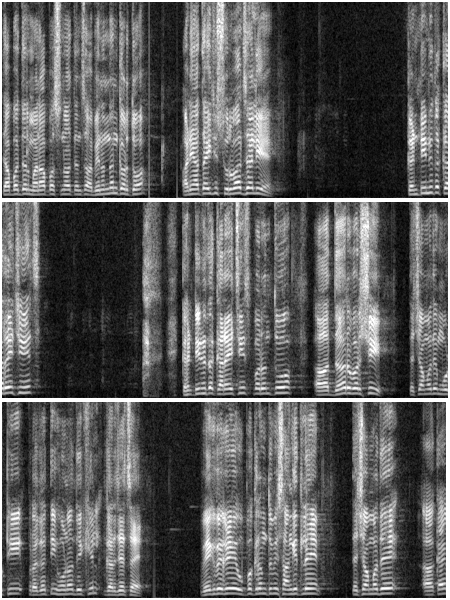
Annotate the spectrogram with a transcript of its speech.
त्याबद्दल मनापासून त्यांचं अभिनंदन करतो. आणि आता ही जी सुरुवात झाली आहे कंटिन्यू तर करायचीच कंटिन्यू तर करायचीच परंतु दरवर्षी त्याच्यामध्ये मोठी प्रगती होणं देखील गरजेचं आहे. वेगवेगळे उपक्रम तुम्ही सांगितले त्याच्यामध्ये काय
